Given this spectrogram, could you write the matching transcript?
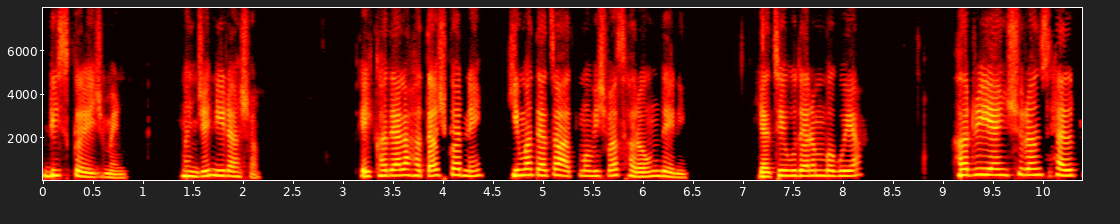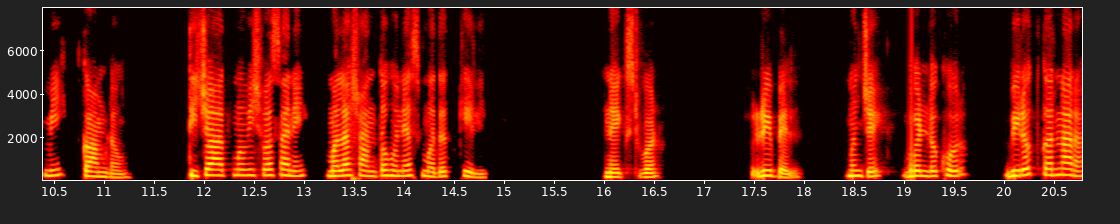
डिस्करेजमेंट म्हणजे निराशा. एखाद्याला हताश करणे किंवा त्याचा आत्मविश्वास हरवून देणे. याचे उदाहरण बघूया. हर रिएन्शुरन्स हेल्प मी काम डाऊन तिच्या आत्मविश्वासाने मला शांत होण्यास मदत केली. नेक्स्ट वन रिबेल म्हणजे बंडखोर विरोध करणारा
